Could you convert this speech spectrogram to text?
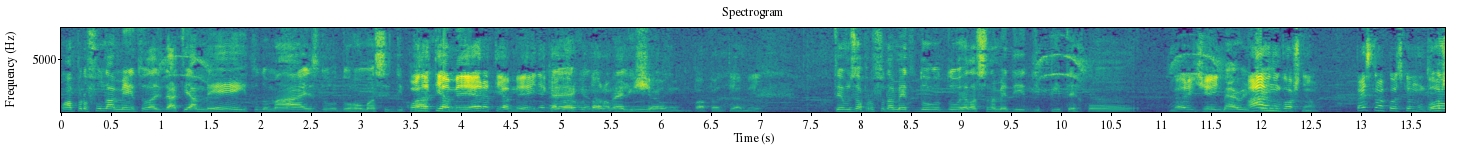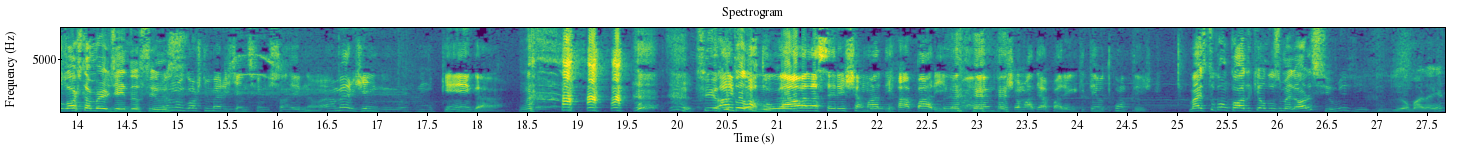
um aprofundamento lá da Tia May e tudo mais, do, do romance de Quando a Parker. Tia May era a Tia May, né? Que É, agora que botaram o. Michel no papel de Tia May. Temos o aprofundamento do, do relacionamento de, de Peter com. Mary Jane. Mary ah, Jane. eu não gosto não. Pensa numa coisa que eu não Tu gosto. não gosta da Mary Jane dos Eu filmes? não gosto de Mary Jane dos filmes de Raimi, não. A Mary Jane como Kenga. Fica Lá em Portugal mundo. ela seria chamada de rapariga, mas eu não vou chamar de rapariga, que tem outro contexto. Mas tu concorda que é um dos melhores filmes de, de, Homem-Aranha?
